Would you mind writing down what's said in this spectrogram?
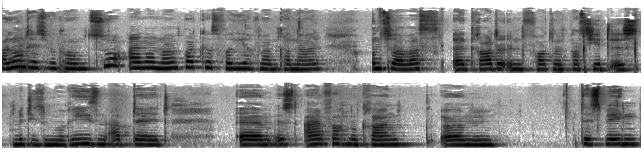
Hallo und herzlich willkommen zu einer neuen Podcast-Folge auf meinem Kanal. Und zwar, was äh, gerade in Fortnite passiert ist mit diesem riesen Update, ähm, ist einfach nur krank. Ähm, deswegen,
